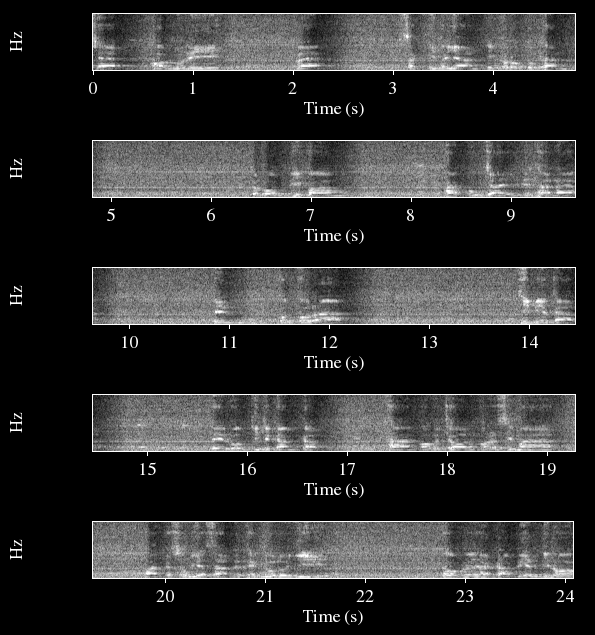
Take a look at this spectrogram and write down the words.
แชะคอนบุรี และสักขีพยานที่เคารพทุกท่าน กระผมมีความภาคภูมิใจในฐานะ เป็นคนโคราชที่มีโอกาส ได้ร่วมกิจกรรมกับทางอบจนครราชสีมาทางกระทรวงวิทยาศาสตร์และเทคโนโลยีเราเพื่อจะกราบเรียนพี่น้อง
